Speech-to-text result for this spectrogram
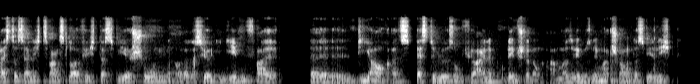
heißt das ja nicht zwangsläufig, dass wir schon oder dass wir in jedem Fall äh, die auch als beste Lösung für eine Problemstellung haben. Also wir müssen immer schauen, dass wir nicht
